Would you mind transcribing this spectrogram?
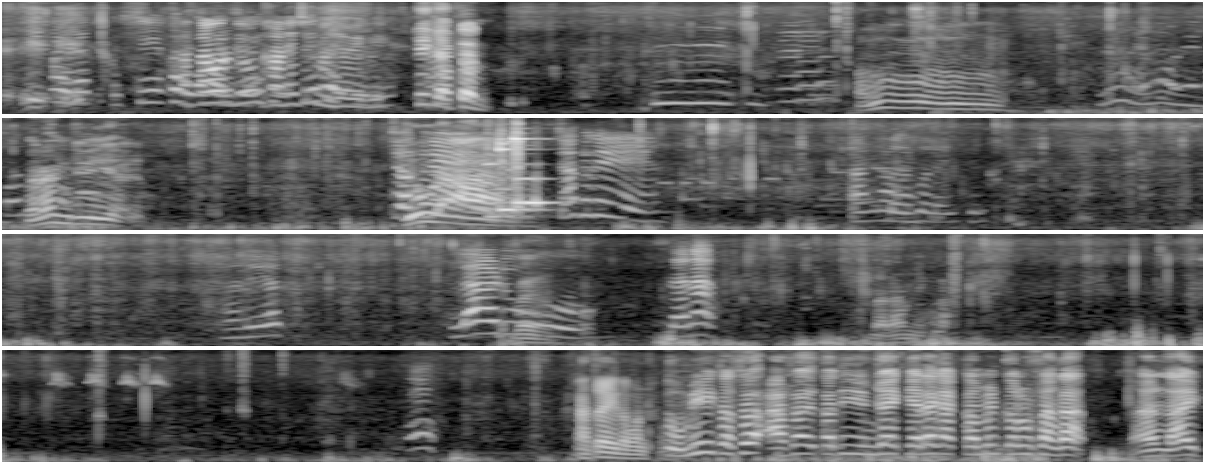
हे हे हे कॅप्टन करंजी चिवडा. चकली लाडू आता एकदा म्हणतो तुम्ही कसं असा कधी एन्जॉय केला का कमेंट करून सांगा आणि लाईक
